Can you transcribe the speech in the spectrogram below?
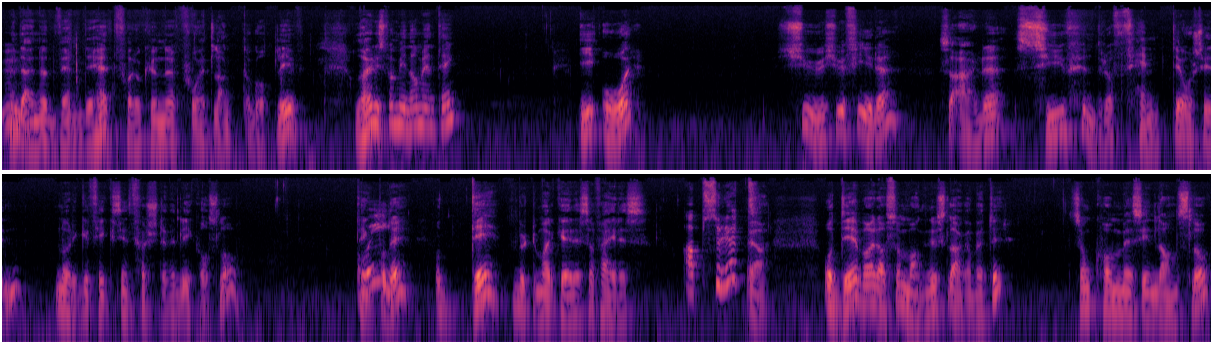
Men det er en nødvendighet for å kunne få et langt og godt liv. Og da har jeg lyst til å minne om en ting. I år, 2024, så er det 750 år siden Norge fikk sin første vedlikeholdslov. Tenk Oi. på det. Og det burde markeres og feires. Absolutt. Ja. Og det var altså Magnus Lagabøtter som kom med sin landslov.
